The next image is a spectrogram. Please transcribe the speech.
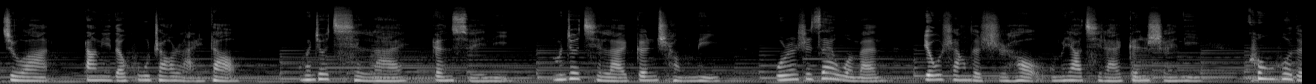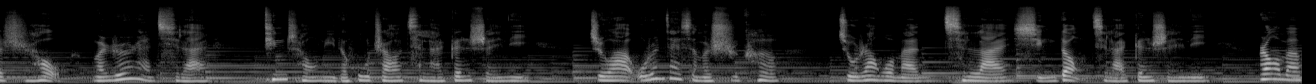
主啊，当你的呼召来到，我们就起来跟随你，我们就起来跟从你。无论是在我们忧伤的时候，我们要起来跟随你；困惑的时候，我们仍然起来听从你的呼召，起来跟随你。主啊，无论在什么时刻，主让我们起来行动，起来跟随你。让我们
